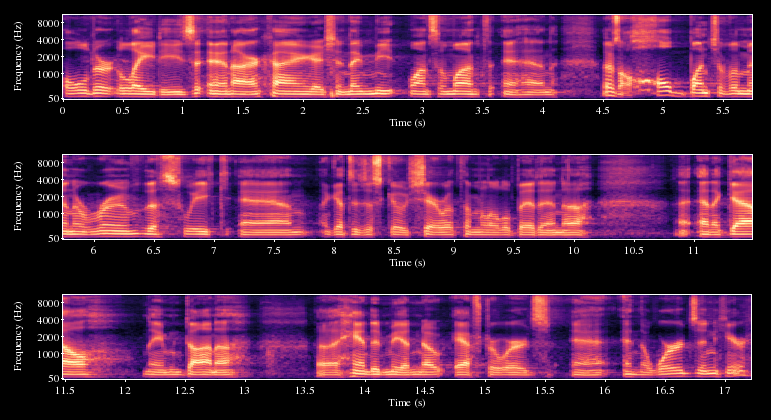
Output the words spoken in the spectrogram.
older ladies in our congregation. They meet once a month, and there's a whole bunch of them in a room this week, and I got to just go share with them a little bit. And, uh, and a gal named Donna uh, handed me a note afterwards, and, and the words in here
